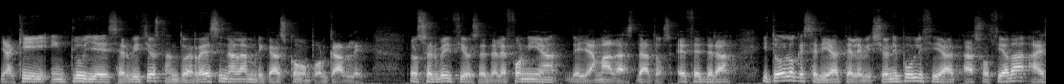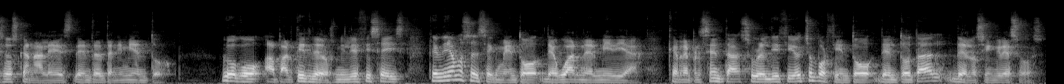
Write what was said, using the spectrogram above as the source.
Y aquí incluye servicios tanto de redes inalámbricas como por cable, los servicios de telefonía, de llamadas, datos, etc. y todo lo que sería televisión y publicidad asociada a esos canales de entretenimiento. Luego, a partir de 2016, tendríamos el segmento de Warner Media, que representa sobre el 18% del total de los ingresos.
